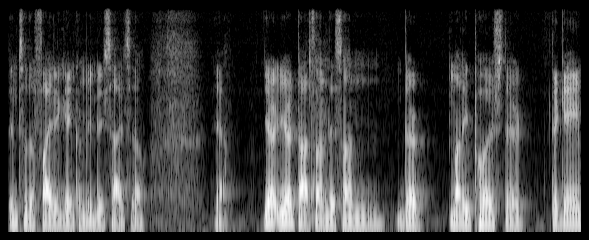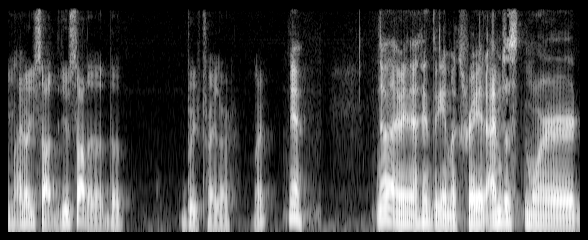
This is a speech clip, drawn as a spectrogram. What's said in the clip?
into the fighting game community side. So, yeah, your your thoughts on this on their money push, their the game? I know you saw you saw the the brief trailer, right? Yeah. No, I mean I think the game looks great. I'm just more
